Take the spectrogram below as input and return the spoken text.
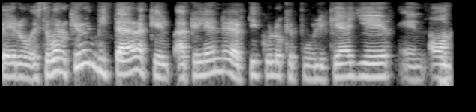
pero este, bueno, quiero invitar a que, a que lean el artículo que publiqué ayer en o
